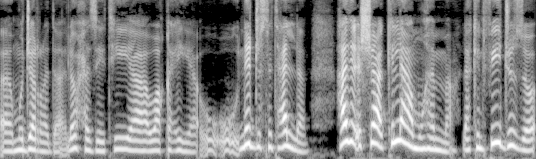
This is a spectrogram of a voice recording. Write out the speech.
آه، مجردة لوحة زيتية واقعية ونجلس نتعلم. هذه الأشياء كلها مهمة لكن في جزء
